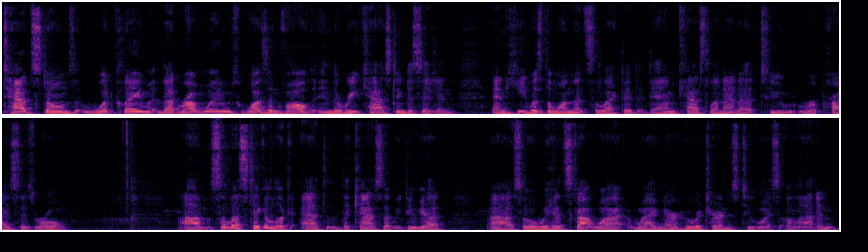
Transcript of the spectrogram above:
Tad Stones would claim that Robin Williams was involved in the recasting decision, and he was the one that selected Dan Castellaneta to reprise his role. Um, so let's take a look at the cast that we do get. Uh, so we had Scott Wa- Wagner, who returns to voice Aladdin.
